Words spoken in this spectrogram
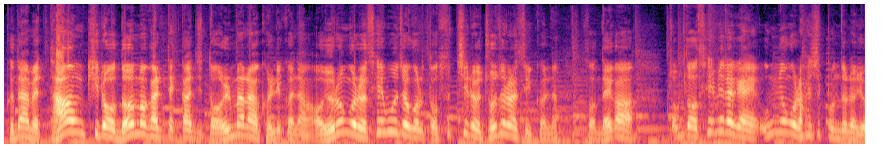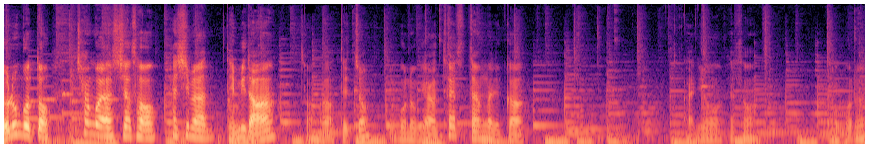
그 다음에 다음 키로 넘어갈 때까지 또 얼마나 걸릴 거냐. 어, 요런 거를 세부적으로 또 수치를 조절할 수 있거든요. 그래서 내가 좀 더 세밀하게 응용을 하실 분들은 요런 것도 참고하셔서 하시면 됩니다. 자, 어, 됐죠? 요거는 그냥 테스트 한 거니까 아니요 해서 요거를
